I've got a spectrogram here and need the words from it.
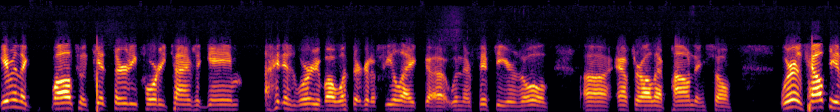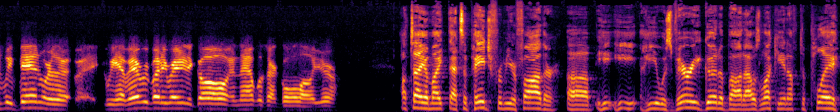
giving the ball to a kid 30, 40 times a game, I just worry about what they're going to feel like uh, when they're 50 years old uh, after all that pounding. So we're as healthy as we've been. We're we have everybody ready to go, and that was our goal all year. I'll tell you, Mike, that's a page from your father. Uh, he, he, he was very good about, I was lucky enough to play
